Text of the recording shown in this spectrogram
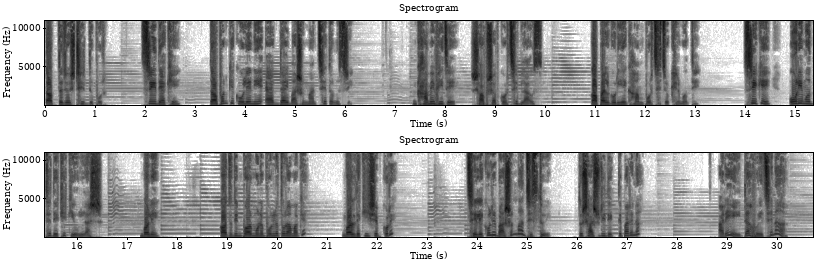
তপ্ত জ্যৈষ্ঠের দুপুর। শ্রী দেখে তপনকে কোলে নিয়ে একডাই বাসন মাজছে তনুশ্রী। ঘামে ভিজে সপ সপ করছে ব্লাউজ। কপাল গড়িয়ে ঘাম পড়ছে চোখের মধ্যে। শ্রীকে ওরই মধ্যে দেখে কি উল্লাস। বলে, কতদিন পর মনে পড়ল তোর আমাকে? বল দেখি হিসেব করে। ছেলে কোলে বাসন মাজছিস তুই? তো শাশুড়ি দেখতে পারে না? আরে, এইটা হয়েছে না।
